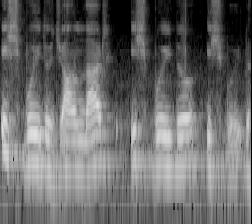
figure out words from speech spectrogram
İş buydu canlar, iş buydu, iş buydu.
